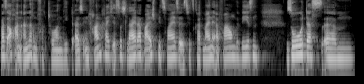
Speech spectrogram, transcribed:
was auch an anderen Faktoren liegt. Also in Frankreich ist es leider beispielsweise, ist jetzt gerade meine Erfahrung gewesen, so, dass ähm,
